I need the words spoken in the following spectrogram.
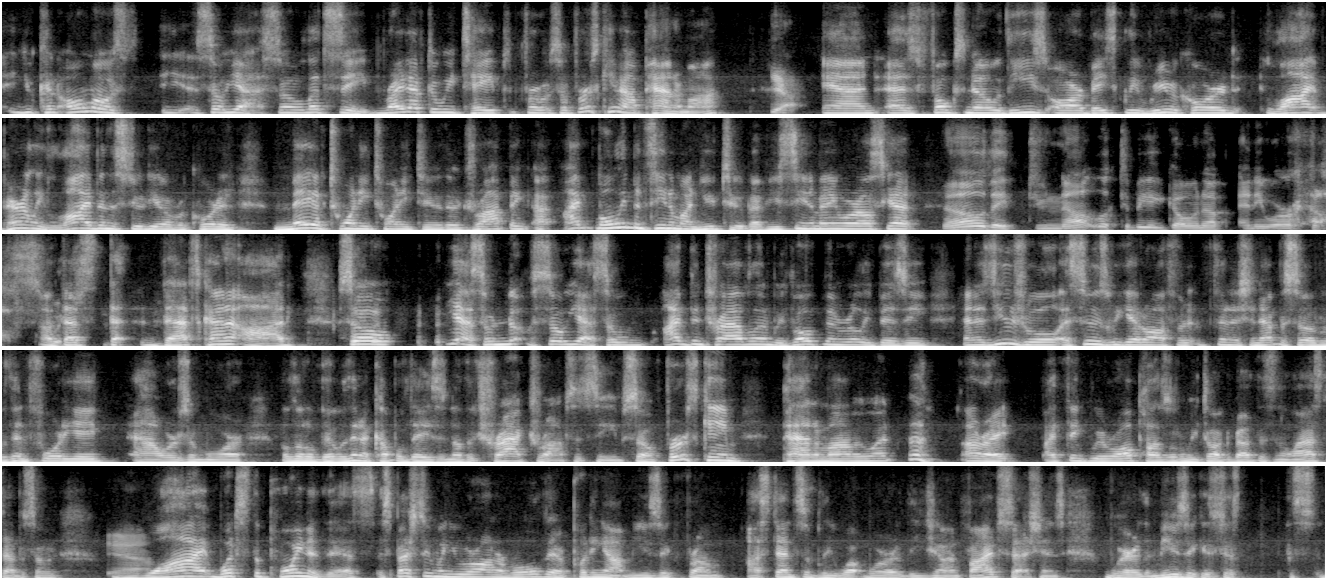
you can almost so yeah so let's see. Right after we taped for so first came out panama yeah. And as folks know, these are basically re-record live, apparently live in the studio, recorded May of 2022. They're dropping. I, I've only been seeing them on YouTube. Have you seen them anywhere else yet? No, they do not look to be going up anywhere else. Uh, which... That's that, that's kind of odd. So yeah, so no, so yeah, so I've been traveling. We've both been really busy, and as usual, as soon as we get off, finish an episode within 48 hours or more, a little bit within a couple days, another track drops. It seems. So first came Panama. We went, eh, all right. I think we were all puzzled, and we talked about this in the last episode. Yeah. Why? What's the point of this? Especially when you were on a roll there, putting out music from ostensibly what were the John Five sessions, where the music is just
